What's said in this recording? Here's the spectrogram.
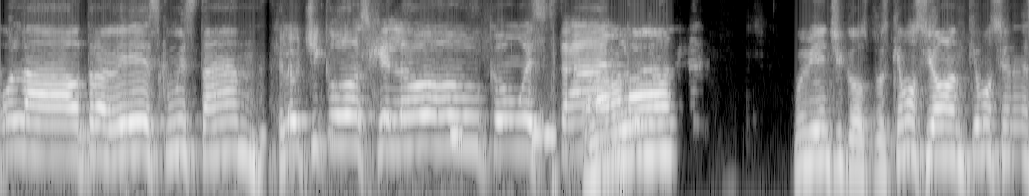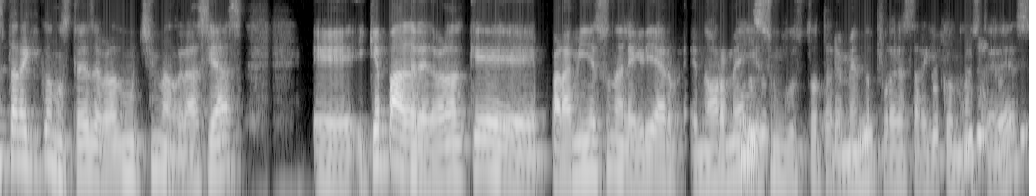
Hola, otra vez, ¿cómo están? Hello chicos, hello, ¿cómo están? Hola, hola. Muy bien chicos, pues qué emoción, qué emoción estar aquí con ustedes, de verdad, muchísimas gracias. Eh, y qué padre, de verdad que para mí es una alegría enorme y es un gusto tremendo poder estar aquí con ustedes.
